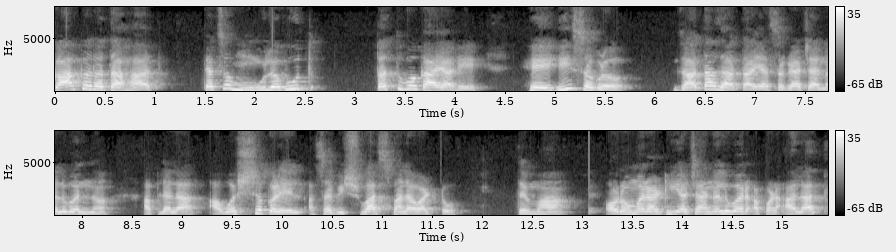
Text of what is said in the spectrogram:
का करत आहात त्याचं मूलभूत तत्व काय आहे हेही सगळं जाता जाता या सगळ्या चॅनलवरनं आपल्याला अवश्य कळेल असा विश्वास मला वाटतो. तेव्हा ऑरो मराठी या चॅनलवर आपण आलात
